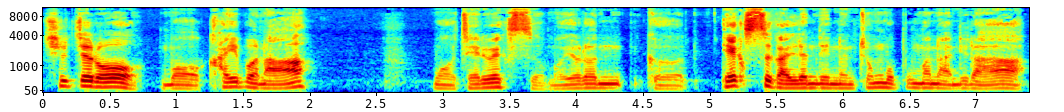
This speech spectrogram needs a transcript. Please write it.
실제로 뭐 카이버나 뭐 제로엑스 뭐 이런 그 덱스 있는 종목뿐만 아니라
